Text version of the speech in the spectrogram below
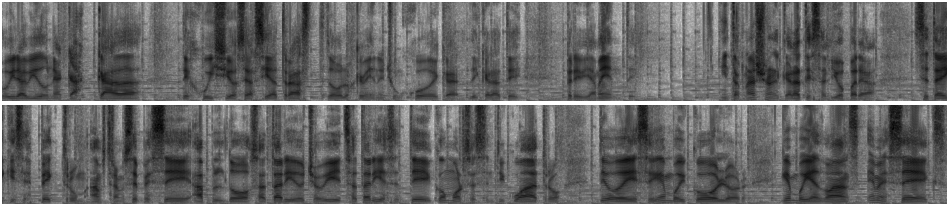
hubiera habido una cascada de juicios hacia atrás de todos los que habían hecho un juego de karate previamente. International Karate salió para ZX Spectrum, Amstrad CPC, Apple II, Atari de 8 bits, Atari ST, Commodore 64, DOS, Game Boy Color, Game Boy Advance, MSX,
